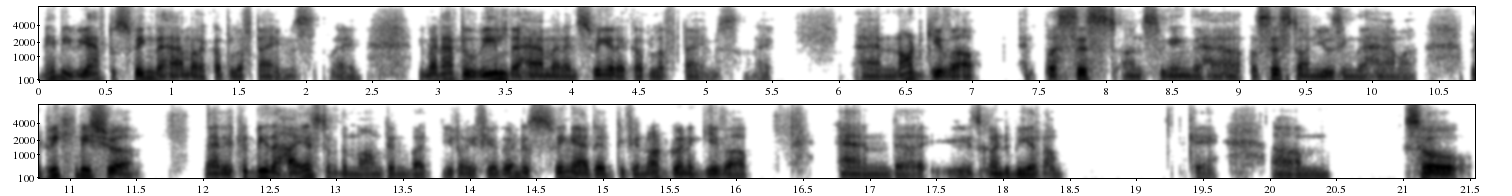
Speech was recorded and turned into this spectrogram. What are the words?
maybe we have to swing the hammer a couple of times, right? We might have to wield the hammer and swing it a couple of times, right, and not give up and persist on swinging the hammer, persist on using the hammer. But we can be sure that it could be the highest of the mountain, but you know, if you're going to swing at it, if you're not going to give up, and uh, it's going to be a rub. Okay, um, so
